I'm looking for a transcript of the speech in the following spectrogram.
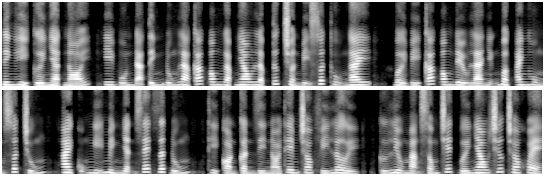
Đinh hỉ cười nhạt nói, y vốn đã tính đúng là các ông gặp nhau lập tức chuẩn bị xuất thủ ngay, bởi vì các ông đều là những bậc anh hùng xuất chúng, ai cũng nghĩ mình nhận xét rất đúng, thì còn cần gì nói thêm cho phí lời, cứ liều mạng sống chết với nhau trước cho khỏe.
